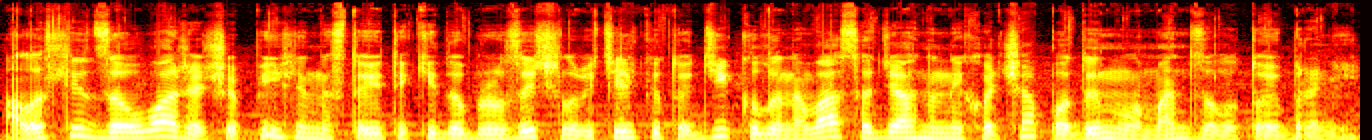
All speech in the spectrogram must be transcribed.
Але слід зауважити, що пігліни стають такі доброзичливі тільки тоді, коли на вас одягнений хоча б один елемент золотої броні.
